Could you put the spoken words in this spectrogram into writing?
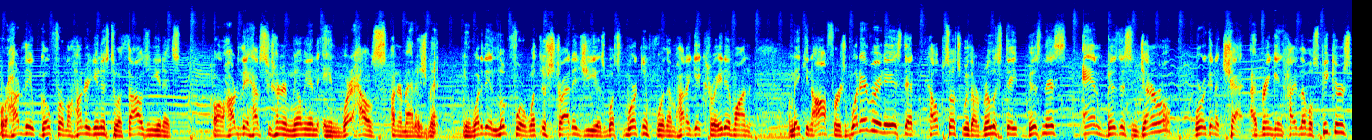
Or how do they go from 100 units to 1,000 units? Or how do they have 600 million in warehouse under management? You know, what do they look for? What their strategy is? What's working for them? How to get creative on making offers, whatever it is that helps us with our real estate business and business in general, we're going to chat. I bring in high level speakers,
